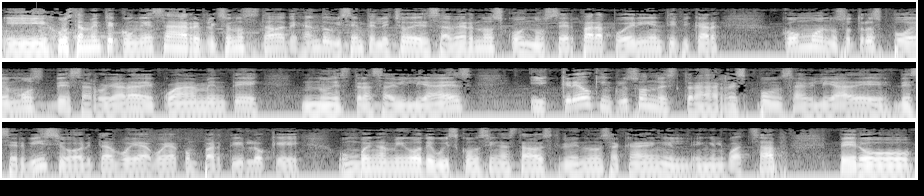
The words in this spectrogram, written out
Y justamente con esa reflexión nos estaba dejando Vicente el hecho de sabernos conocer para poder identificar cómo nosotros podemos desarrollar adecuadamente nuestras habilidades y creo que incluso nuestra responsabilidad de, de, servicio. Ahorita voy a, voy a compartir lo que un buen amigo de Wisconsin ha estado escribiéndonos acá en el, en el WhatsApp, pero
